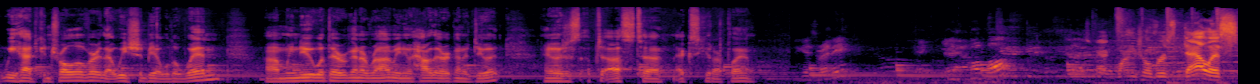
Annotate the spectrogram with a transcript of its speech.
we had control over, that we should be able to win. Um, we knew what they were going to run, we knew how they were going to do it, and it was just up to us to execute our plan. You guys ready? Yeah. we got Guangzhou versus Dallas.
